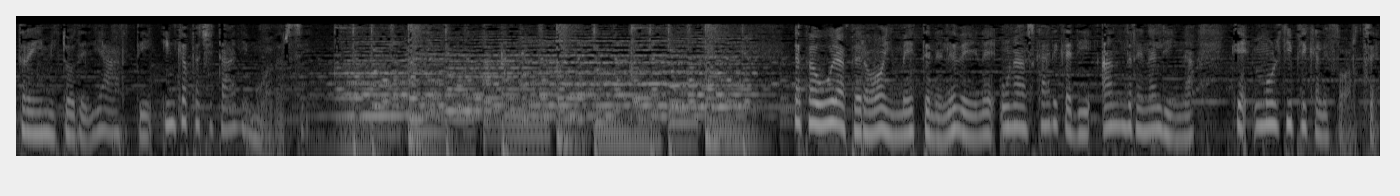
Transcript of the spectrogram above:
tremito degli arti, incapacità di muoversi. Paura però immette nelle vene una scarica di adrenalina che moltiplica le forze.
